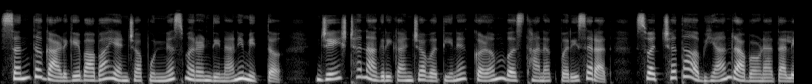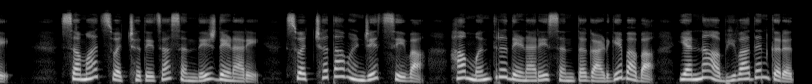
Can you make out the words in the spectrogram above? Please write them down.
संत गाडगेबाबा यांच्या पुण्यस्मरण दिनानिमित्त ज्येष्ठ नागरिकांच्या वतीने कळंब बसस्थानक परिसरात स्वच्छता अभियान राबवण्यात आले. समाज स्वच्छतेचा संदेश देणारे. स्वच्छता म्हणजेच सेवा. हा मंत्र देणारे संत गाडगेबाबा यांना अभिवादन करत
